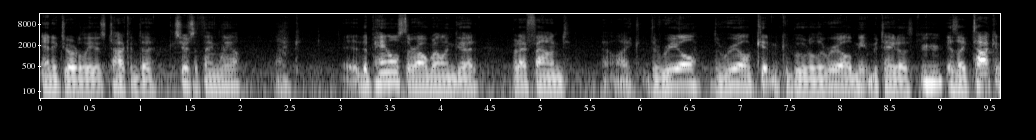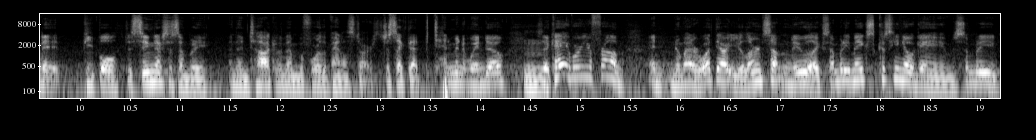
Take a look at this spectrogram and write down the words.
anecdotally, I was talking to, because here's the thing, Leo, like, uh, the panels, they're all well and good, but I found like, the real, the real kit and caboodle, the real meat and potatoes is like talking to people, just sitting next to somebody, and then talking to them before the panel starts. Just like that 10 minute window. It's like, hey, where are you from? And no matter what they are, you learn something new. Like, somebody makes casino games, somebody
